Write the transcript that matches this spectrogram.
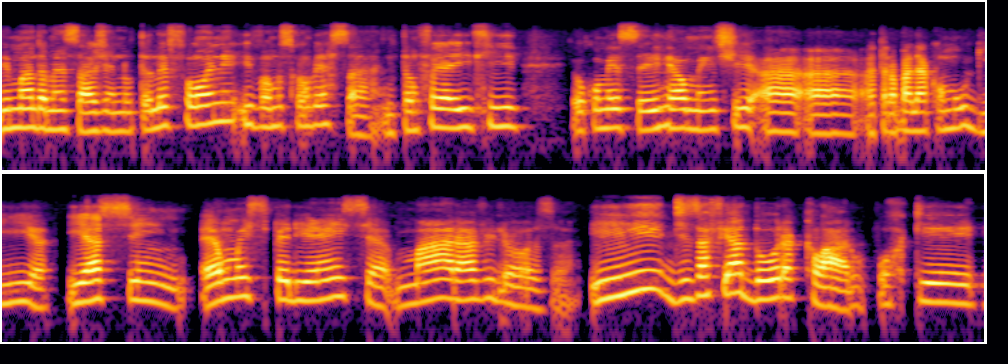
me manda mensagem no telefone e vamos conversar. Então foi aí que eu comecei realmente a, a, a, trabalhar como guia. E assim, é uma experiência maravilhosa e desafiadora, claro, porque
